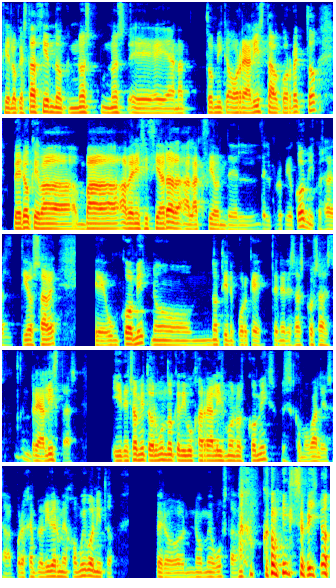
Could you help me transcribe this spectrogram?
que lo que está haciendo no es, no es eh, anatómica o realista o correcto, pero que va, va a beneficiar a, la acción del, del, propio cómic. O sea, el tío sabe que un cómic no, no tiene por qué tener esas cosas realistas. Y de hecho, a mí todo el mundo que dibuja realismo en los cómics, pues es como, vale, o sea, por ejemplo, Liber Mejo, muy bonito, pero no me gusta un cómic suyo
